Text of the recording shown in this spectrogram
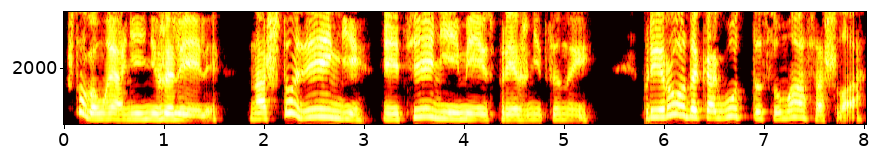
чтобы мы о ней не жалели. На что деньги? И те не имеют прежней цены. Природа как будто с ума сошла.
